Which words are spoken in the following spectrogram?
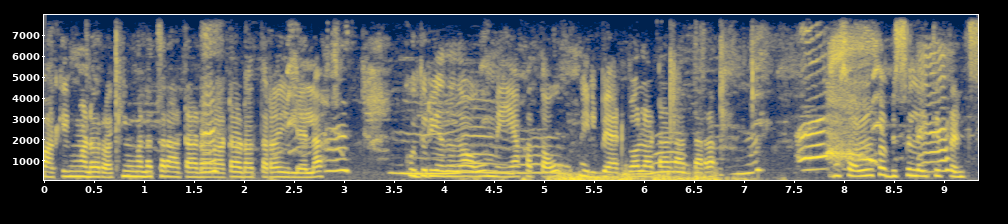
ವಾಕಿಂಗ್ ಮಾಡೋರು, ವಾಕಿಂಗ್ ಮಾಡತ್ತಾರ ಆಟ ಆಡೋರು, ಆಟ ಆಡತ್ತಾರ ಇಲ್ಲೆಲ್ಲ. ಕುದುರೆ ಅದಾವ, ಅವು ಮೇಯಾಕತ್ತಾವು. ಇಲ್ಲಿ ಬ್ಯಾಟ್ ಬಾಲ್ ಆಟ ಆಡತ್ತಾರ. ಸ್ವಲ್ಪ ಬಿಸಿಲು ಐತಿ ಫ್ರೆಂಡ್ಸ್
